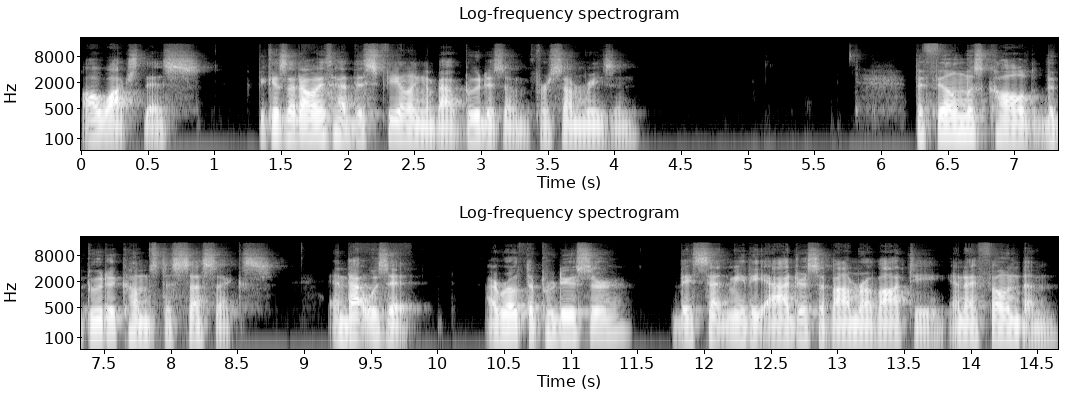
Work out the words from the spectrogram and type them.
I'll watch this, because I'd always had this feeling about Buddhism for some reason. The film was called The Buddha Comes to Sussex, and that was it. I wrote the producer, they sent me the address of Amaravati, and I phoned them.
